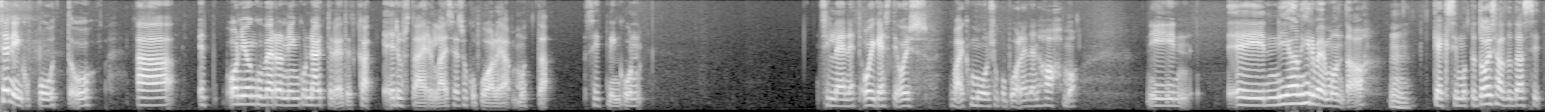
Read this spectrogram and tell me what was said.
se niinku puuttuu. Ää, et on jonkun verran niinku näyttelijöitä, jotka edustaa erilaisia sukupuolia, mutta sitten niinku, silleen, että oikeasti olisi vaikka muun sukupuolinen hahmo, niin ei niin ihan hirveän montaa mm. keksi, mutta toisaalta taas sit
